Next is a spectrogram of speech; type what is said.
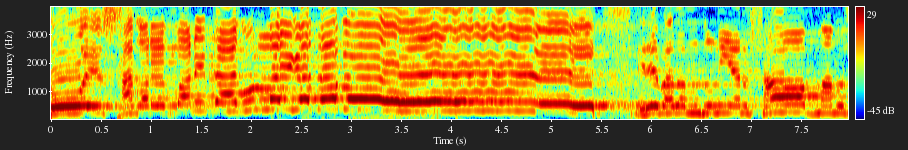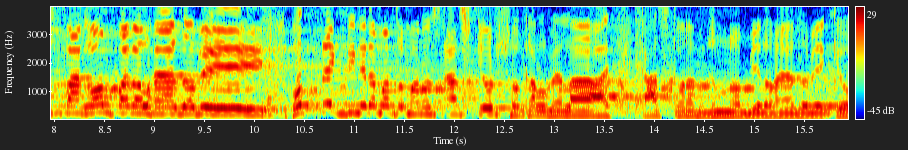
ওই সাগরের পানিতে আগুন লাইগা যাবে। রে বাদাম দুনিয়ার সব মানুষ পাগল পাগল হয়ে যাবে। প্রত্যেক দিনের মতো মানুষ আজকেও সকাল বেলায় কাজ করার জন্য বের হয়ে যাবে। কেউ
